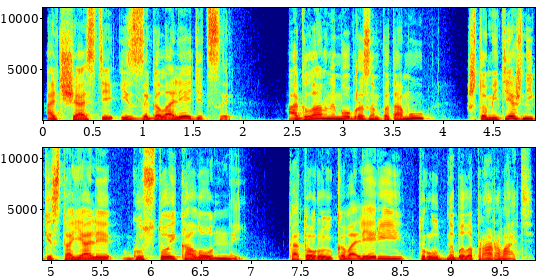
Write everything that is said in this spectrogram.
отчасти из-за гололедицы, а главным образом потому, что мятежники стояли густой колонной, которую кавалерии трудно было прорвать.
